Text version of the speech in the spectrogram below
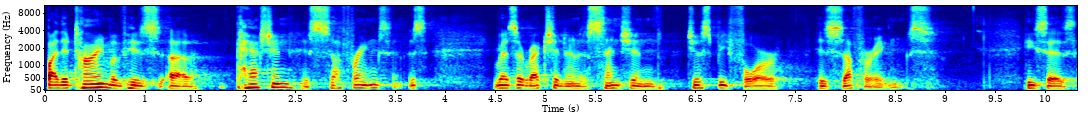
By the time of his uh, passion, his sufferings, his resurrection and ascension, just before his sufferings, he says,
